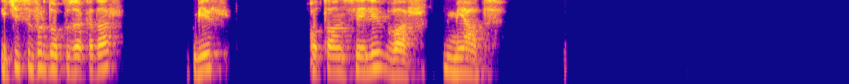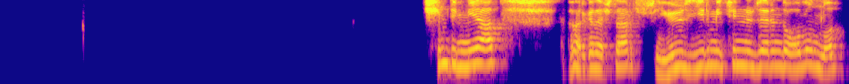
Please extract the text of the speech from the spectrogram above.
2.09'a kadar bir potansiyeli var. Miat. Şimdi Miat arkadaşlar 122'nin üzerinde olumlu.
